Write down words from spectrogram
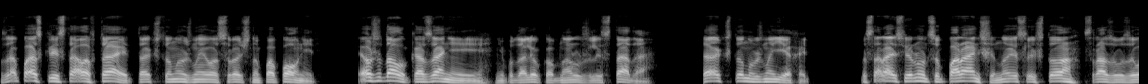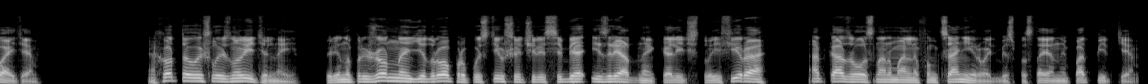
Запас кристаллов тает, так что нужно его срочно пополнить. Я уже дал указания, и неподалеку обнаружили стадо. Так что нужно ехать. Постараюсь вернуться пораньше, но если что, сразу вызывайте. Охота вышла изнурительной. Перенапряженное ядро, пропустившее через себя изрядное количество эфира, отказывалось нормально функционировать без постоянной подпитки.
